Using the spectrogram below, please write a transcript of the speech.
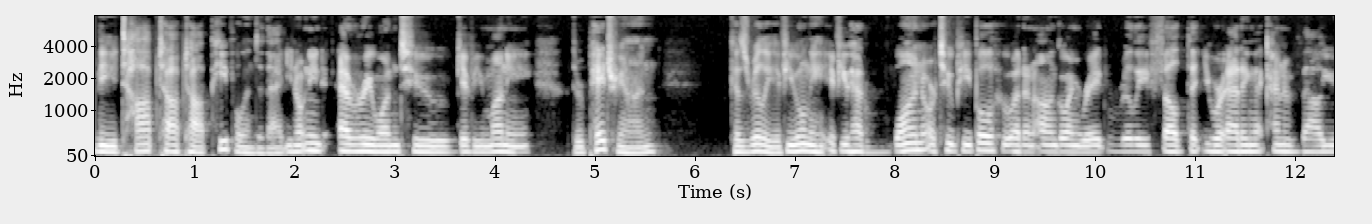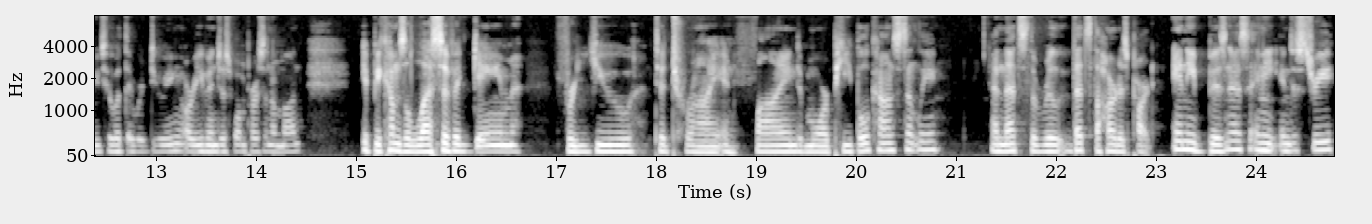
the top, top, top people into that. You don't need everyone to give you money through Patreon. Because really, if you only if you had one or two people who at an ongoing rate really felt that you were adding that kind of value to what they were doing, or even just one person a month, it becomes less of a game for you to try and find more people constantly. And that's the real that's the hardest part. Any business any industry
